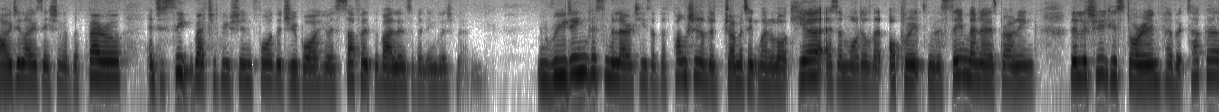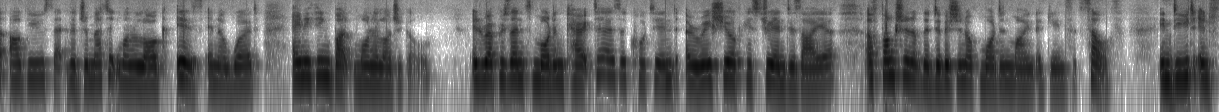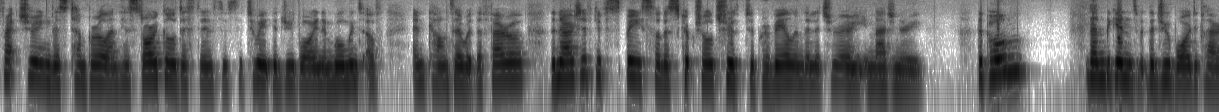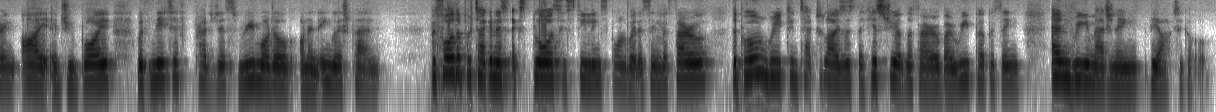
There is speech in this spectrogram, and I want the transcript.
idealization of the pharaoh and to seek retribution for the Jew boy who has suffered the violence of an Englishman. In reading the similarities of the function of the dramatic monologue here as a model that operates in the same manner as Browning, the literary historian Herbert Tucker argues that the dramatic monologue is, in a word, anything but monological. It represents modern character as a quotient, a ratio of history and desire, a function of the division of modern mind against itself. Indeed, in fracturing this temporal and historical distance to situate the Jew boy in a moment of encounter with the Pharaoh, the narrative gives space for the scriptural truth to prevail in the literary imaginary. The poem then begins with the Jew boy declaring, I, a Jew boy, with native prejudice remodeled on an English plan. Before the protagonist explores his feelings upon witnessing the Pharaoh, the poem recontextualizes the history of the Pharaoh by repurposing and reimagining the article.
